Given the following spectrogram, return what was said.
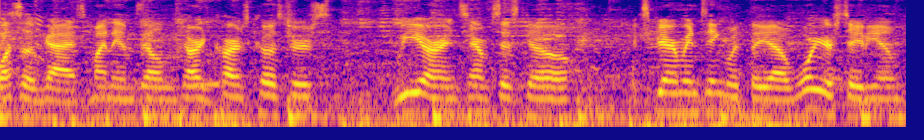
What's up guys? My name is Eldon Garden Cars Coasters. We are in San Francisco experimenting with the uh, Warrior Stadium.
